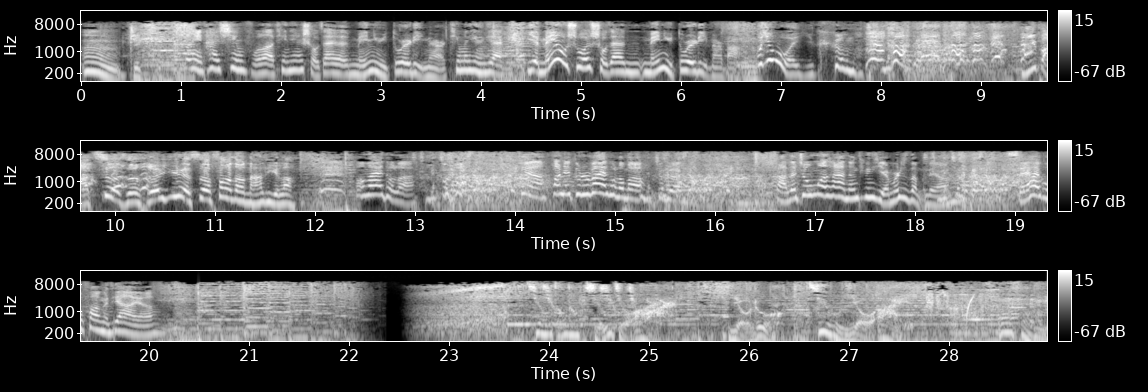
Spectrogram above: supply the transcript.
嗯，这说你太幸福了，天天守在美女堆儿里面，听没听见？也没有说守在美女堆儿里面吧？不就我一个吗？你把瑟瑟和月色放到哪里了？放外头了。对啊、放这堆儿外头了吗？这不是？咋的？周末他俩能听节目是怎么的呀？谁还不放个假呀？交通九九二，有路就有爱。FM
